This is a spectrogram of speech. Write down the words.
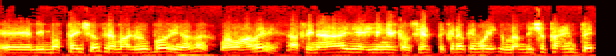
Eh, Limbo Station se llama el grupo y nada, vamos a ver. Al final, y, y en el concierto creo que voy, me han dicho esta gente,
